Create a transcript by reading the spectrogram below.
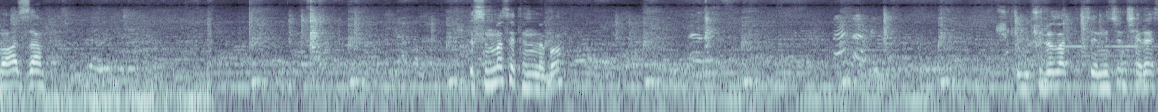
Muazzam. Isınma setin mi bu? Nereden bildin? Çünkü bu kilolar senin için çerez.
